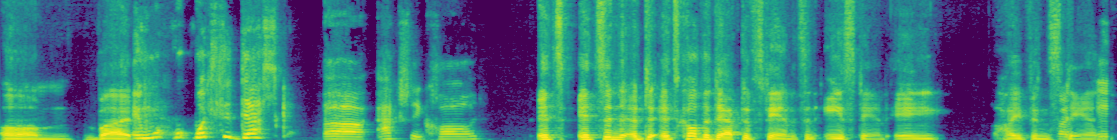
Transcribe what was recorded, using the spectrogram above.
Um, but and what's the desk uh actually called? It's it's an it's called adaptive stand. It's an A stand, A hyphen stand. Like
